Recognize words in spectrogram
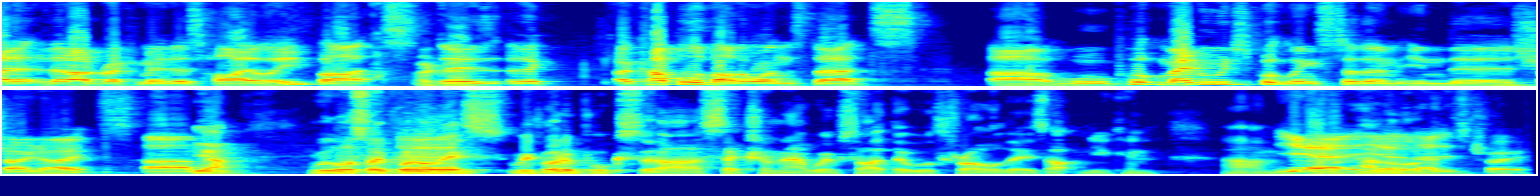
uh, that I'd recommend as highly, but Okay. there's a, a couple of other ones that uh, we'll put. Maybe we'll just put links to them in the show notes. Um, Yeah, we'll also put all these. We've got a books uh, section on our website that we'll throw all these up, and you can. Um, Yeah, have, yeah, that is true.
